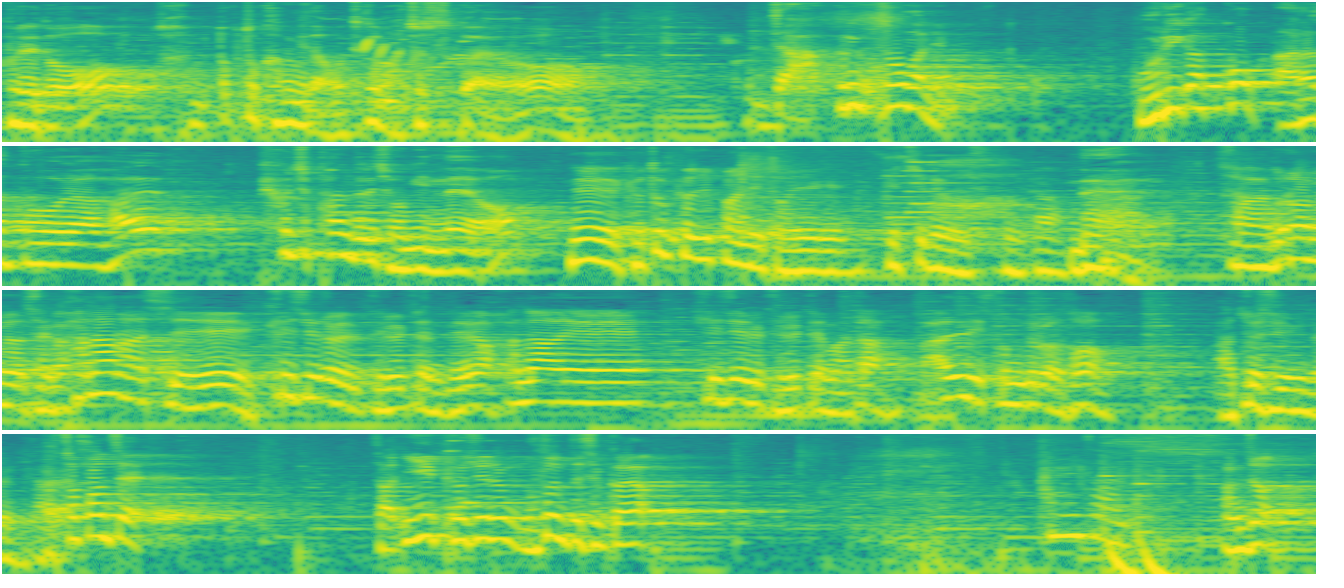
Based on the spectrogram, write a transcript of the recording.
그래도 참 똑똑합니다. 어떻게 맞췄을까요? 자, 그리고 소방관님. 우리가 꼭 알아둬야 할 표지판들이 저기 있네요. 네, 교통표지판이 저희 에게 비치되어 있습니다. 네. 자, 그러면 제가 하나하나씩 퀴즈를 드릴 텐데요. 하나의 퀴즈를 드릴 때마다 빨리 손들어서 맞춰주시면 됩니다. 자, 첫 번째. 자, 이 표시는 무슨 뜻일까요? 안전. 안전.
